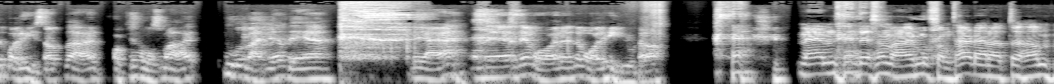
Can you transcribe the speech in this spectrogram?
det bare viser at det er faktisk noen som er noe verre enn det, det jeg er. Og det, det, var, det var hyggelig gjort av deg. Men det som er morsomt her, det er at han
